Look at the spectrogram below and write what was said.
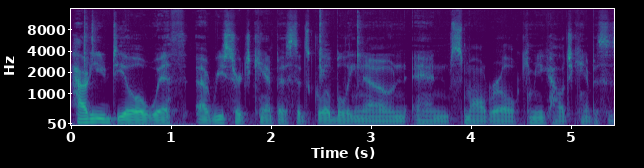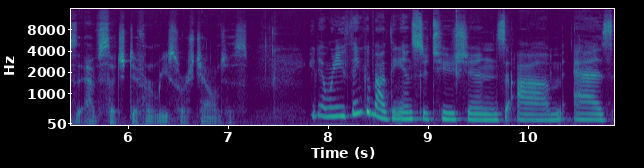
how do you deal with a research campus that's globally known and small rural community college campuses that have such different resource challenges? You know, when you think about the institutions um, as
